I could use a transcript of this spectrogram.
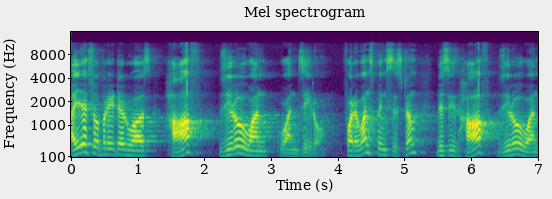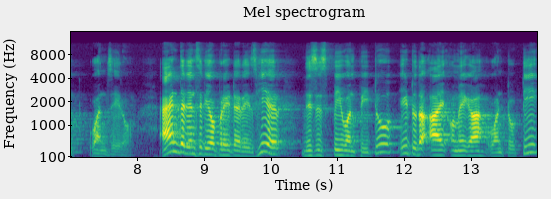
Ix operator was half 0 1 1 0. For a one spin system this is half 0 1 1 0 and the density operator is here this is P1 P2 e to the i omega 1 to t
